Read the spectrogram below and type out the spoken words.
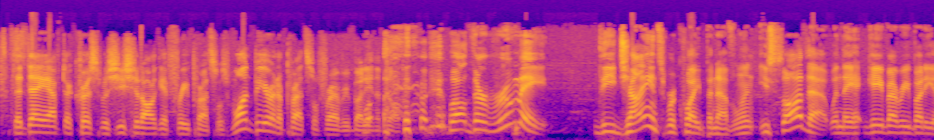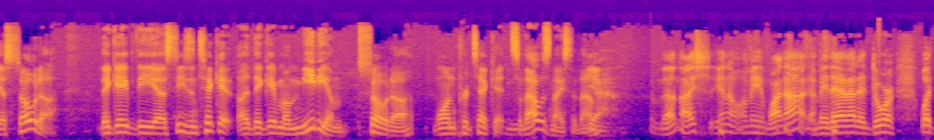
the day after Christmas, you should all get free pretzels. One beer and a pretzel for everybody in the building. well, their roommate, the Giants were quite benevolent. You saw that when they gave everybody a soda. They gave the uh, season ticket. Uh, they gave them a medium soda, one per ticket. So that was nice of them. Yeah. that nice. You know, I mean, why not? I mean, they have had to endure what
